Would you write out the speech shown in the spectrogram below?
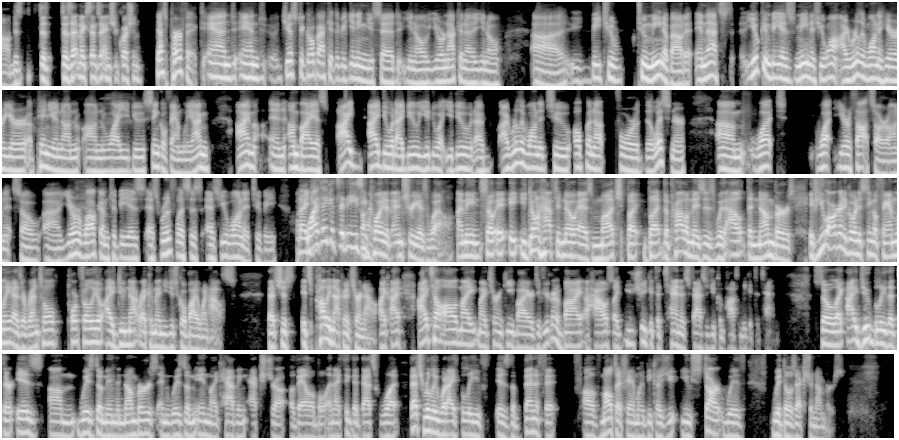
Um, does, does, does that make sense to answer your question? That's perfect. And and just to go back at the beginning, you said you know you're not going to you know uh, be too too mean about it, and that's you can be as mean as you want. I really want to hear your opinion on on why you do single family. I'm I'm an unbiased. I I do what I do. You do what you do. But I I really wanted to open up for the listener um, what what your thoughts are on it. So uh, you're welcome to be as, as ruthless as, as you want it to be. But I, well, I think it's an easy point of entry as well. I mean, so it, it, you don't have to know as much, but but the problem is is without the numbers. If you are going to go into single family as a rental portfolio, I do not recommend you just go buy one house. That's just it's probably not going to turn out. Like I I tell all my my turnkey buyers, if you're going to buy a house, like you should get to ten as fast as you can possibly get to ten so like I do believe that there is um, wisdom in the numbers and wisdom in like having extra available, and I think that that's what that's really what I believe is the benefit of multifamily because you you start with with those extra numbers.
